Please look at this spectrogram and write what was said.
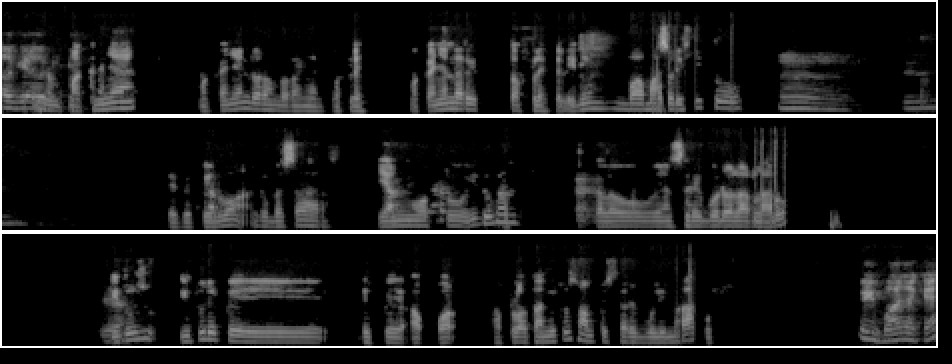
Oke, Iya, oke. makanya makanya dorong-dorong yang top level. Makanya dari top level ini mau masuk di situ. Hmm. Hmm. DPP luang agak besar. Yang waktu itu kan kalau yang seribu dolar lalu Ya. itu itu DP DP up- uploadan itu sampai 1.500. Wih, banyak ya.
